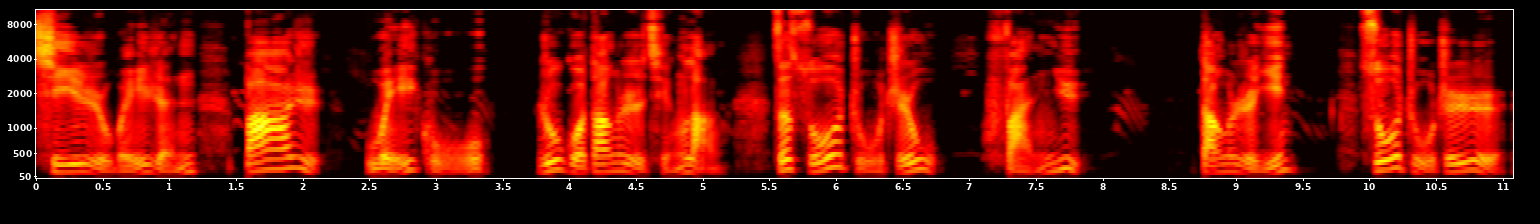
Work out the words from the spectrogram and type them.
七日为人，八日为谷。如果当日晴朗。则所主之物繁育，当日阴，所主之日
